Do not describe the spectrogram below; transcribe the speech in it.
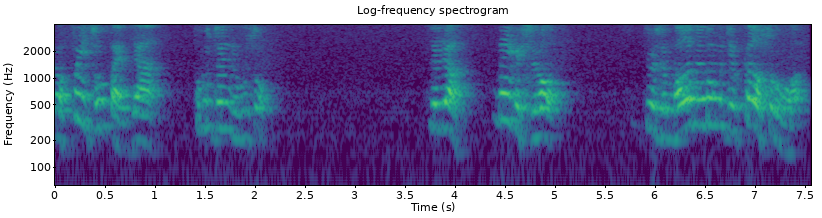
要废除百家，独尊儒术。就叫那个时候，就是毛泽东就告诉我，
